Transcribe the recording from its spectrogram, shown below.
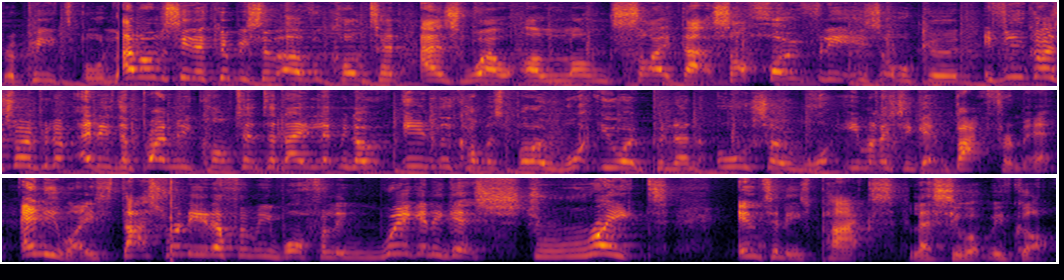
repeatable. And obviously, there could be some other content as well alongside that. So hopefully, it is all good. If you guys have opened up any of the brand new content today, let me know in the comments below what you opened and also what you managed to get back from it. Anyways, that's really enough for me waffling. We're going to get straight into these packs. Let's see what we've got.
